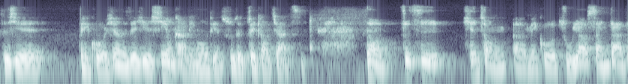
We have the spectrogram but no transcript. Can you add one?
这些美国像这些信用卡领活点数的最高价值。那我这次先从呃美国主要三大的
